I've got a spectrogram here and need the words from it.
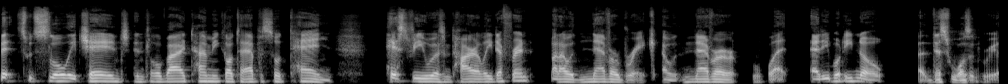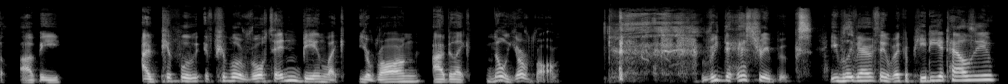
bits would slowly change until by the time you got to episode 10, history was entirely different, but I would never break. I would never let anybody know that this wasn't real. I'd be and people if people wrote in being like, You're wrong, I'd be like, No, you're wrong. Read the history books. You believe everything Wikipedia tells you?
